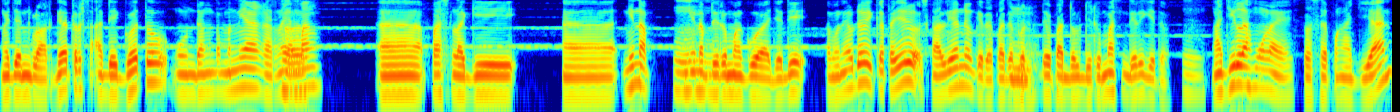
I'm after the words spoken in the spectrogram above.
Pengajian keluarga terus adik gue tuh ngundang temennya karena Ah. emang eh, pas lagi eh, nginap hmm. nginap di rumah gua jadi temennya udah ikut aja yuk sekalian yuk gitu daripada Hmm. daripada lu di rumah sendiri gitu Hmm. ngajilah mulai selesai pengajian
